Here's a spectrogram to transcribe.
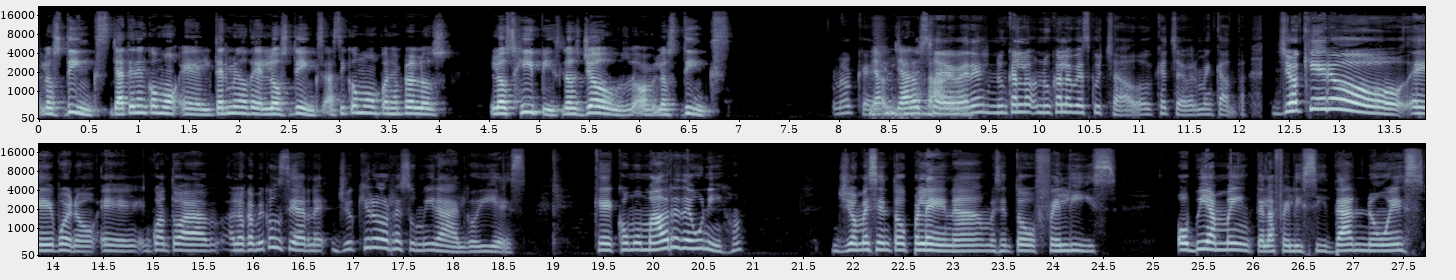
los DINKs, ya tienen como el término de los DINKs, así como por ejemplo los, los hippies, los Joes, los DINKs. Ok, ya, lo chévere. Nunca lo, nunca lo había escuchado. Qué chévere, me encanta. Yo quiero, eh, bueno, eh, en cuanto a, a, lo que a mí concierne, yo quiero resumir algo y es que como madre de un hijo, yo me siento plena, me siento feliz obviamente la felicidad no es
